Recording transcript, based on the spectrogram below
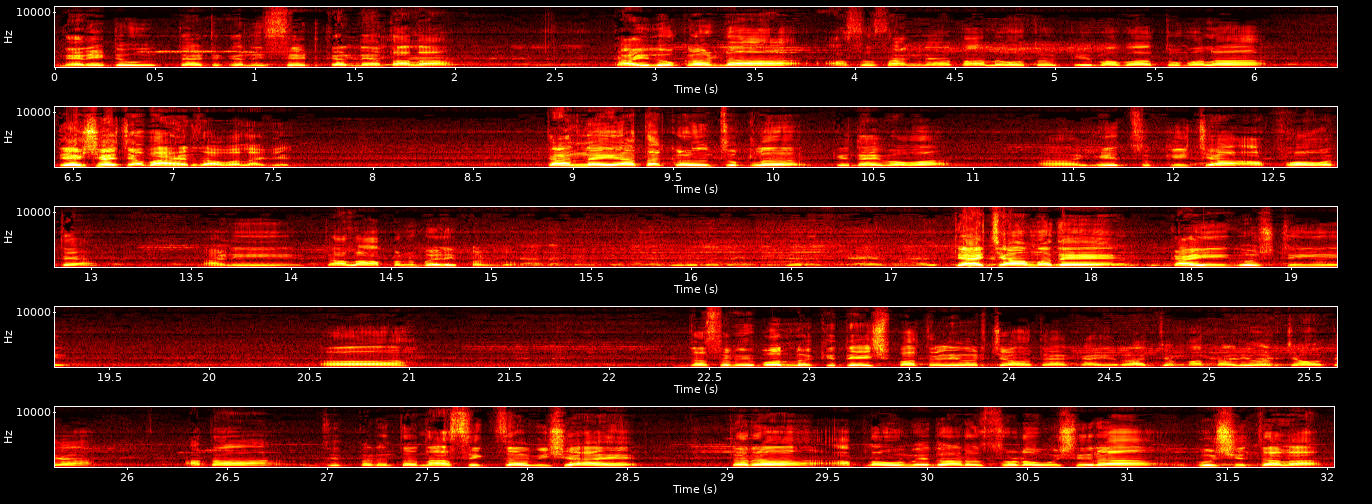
नॅरेटिव्ह त्या ठिकाणी सेट करण्यात आला. काही लोकांना असं सांगण्यात आलं होतं की बाबा तुम्हाला देशाच्या बाहेर जावं लागेल. त्यांनाही आता कळून चुकलं की नाही बाबा हे चुकीच्या अफवा होत्या आणि त्याला आपण बळी पडलो. त्याच्यामध्ये काही गोष्टी जसं मी बोललो की देश पातळीवरच्या होत्या काही राज्य पातळीवरच्या होत्या. आता जिथपर्यंत नाशिकचा विषय आहे तर आपला उमेदवार थोडा उशिरा घोषित झाला.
